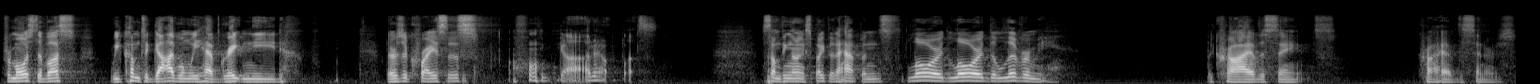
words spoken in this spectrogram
For most of us, we come to God when we have great need. There's a crisis. Oh, God, help us. Something unexpected happens. Lord, Lord, deliver me. The cry of the saints, cry of the sinners.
